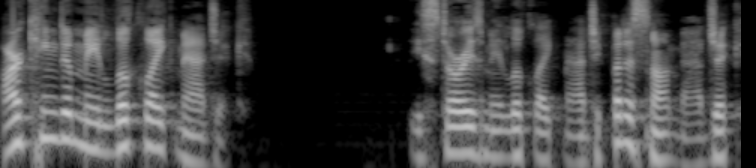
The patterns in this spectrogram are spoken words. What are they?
Our kingdom may look like magic. These stories may look like magic, but it's not magic.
